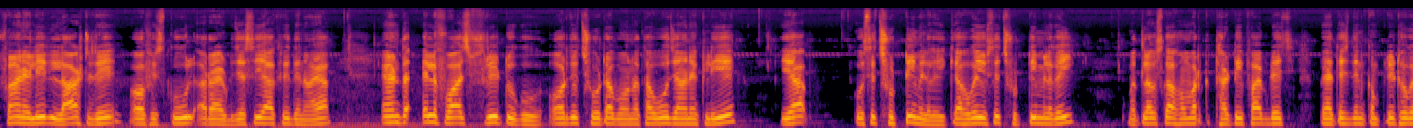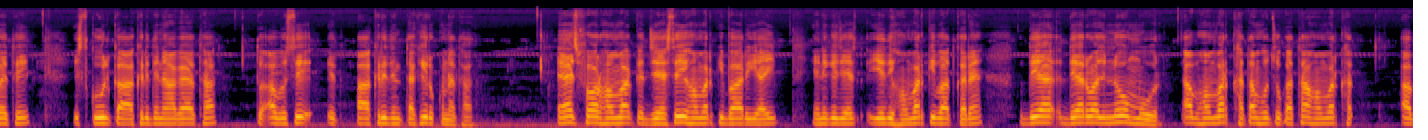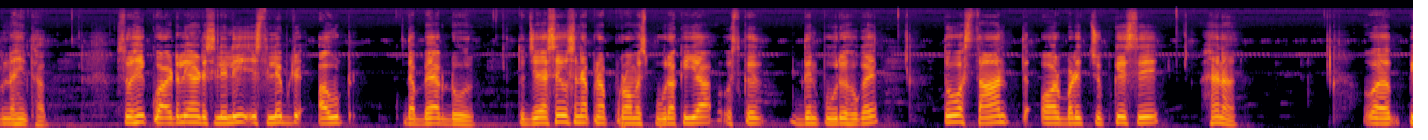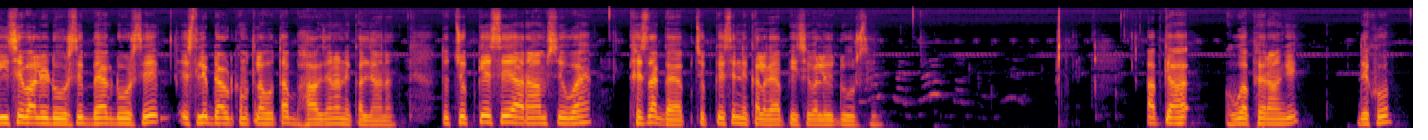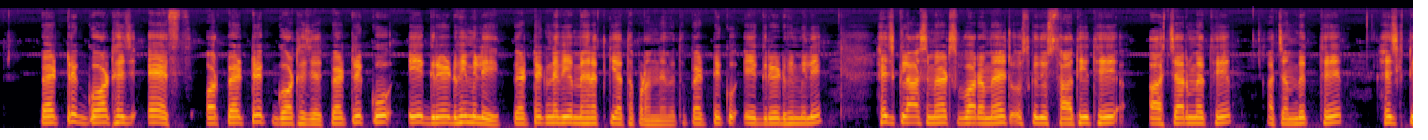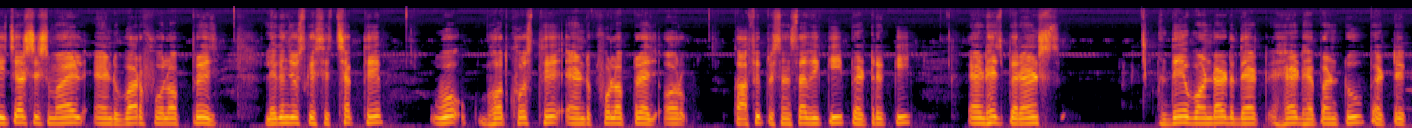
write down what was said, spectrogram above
finally last day of school arrived जैसे ही आखिरी दिन आया and the elf was free to go और जो छोटा बोना था वो जाने के लिए, या उसे छुट्टी मिल गई। क्या हो गई? उसे छुट्टी मिल गई। मतलब उसका होमवर्क थर्टी फाइव डेज़ पैंतीस दिन कंप्लीट हो गए थे। स्कूल का आखिरी दिन आ गया था तो अब उसे आखिरी दिन तक ही रुकना था। एज फॉर होमवर्क जैसे ही होमवर्क की बारी आई, यानी कि यदि होमवर्क की बात करें there there was no more अब होमवर्क ख़त्म हो चुका था होमवर्क अब नहीं था। So he quietly and slyly slipped out the back door तो जैसे उसने अपना प्रॉमिस पूरा किया, उसके दिन पूरे हो गए तो वह शांत और बड़े चुपके से, है ना पीछे वाले डोर से, बैक डोर से स्लिप आउट का मतलब होता है भाग जाना, निकल जाना। तो चुपके से, आराम से वह खिसक गया, चुपके से निकल गया पीछे वाले डोर से। अब क्या हुआ फिर आगे? देखो, पैट्रिक गॉट हिज एस और Patrick got his A's. Patrick को ए ग्रेड भी मिले। पैट्रिक ने भी मेहनत किया था पढ़ने में तो पैट्रिक को ए ग्रेड भी मिले। हिज क्लासमेट्स व रमेश उसके जो साथी थे आश्चर्य में थे, अचंभित थे his teachers smiled and were full of praise लेकिन जो उसके शिक्षक थे वो बहुत खुश थे एंड फुल ऑफ़ प्रेज और काफ़ी प्रशंसा भी की पैट्रिक की. And his parents they wondered that had happen to Patrick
